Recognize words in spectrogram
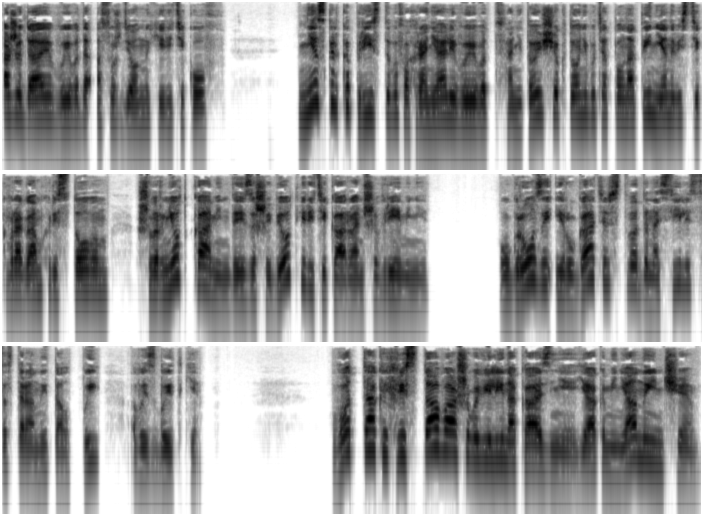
ожидая вывода осужденных еретиков. Несколько приставов охраняли вывод, а не то еще кто-нибудь от полноты ненависти к врагам Христовым швырнет камень, да и зашибет еретика раньше времени. Угрозы и ругательства доносились со стороны толпы в избытке. «Вот так и Христа вашего вели на казни, яко меня нынче!»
